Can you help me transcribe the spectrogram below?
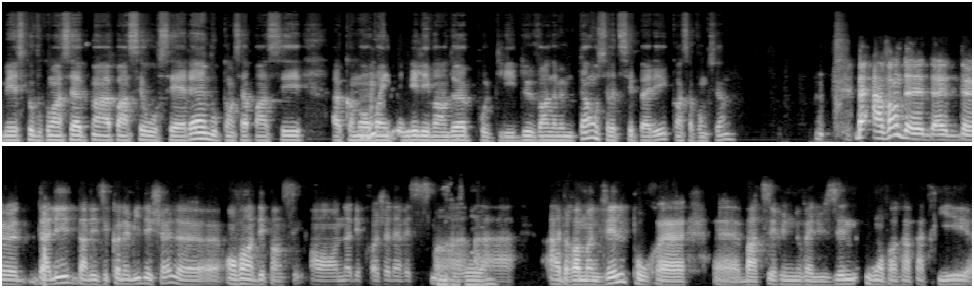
mais est-ce que vous commencez à penser au CRM, vous commencez à penser à comment on va mm-hmm. intégrer les vendeurs pour que les deux vendent en même temps ou ça va être séparé? quand ça fonctionne? Ben, avant d'aller dans les économies d'échelle, euh, on va en dépenser. On a des projets d'investissement à, Drummondville pour euh, euh, bâtir une nouvelle usine où on va rapatrier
